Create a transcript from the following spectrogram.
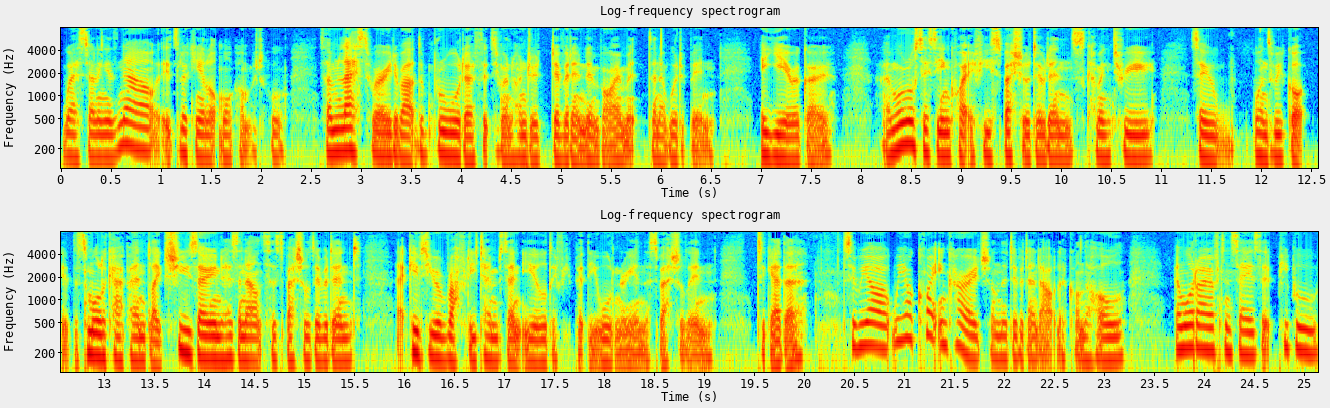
where sterling is now, it's looking a lot more comfortable. So I'm less worried about the broader FTSE 100 dividend environment than I would have been a year ago. And we're also seeing quite a few special dividends coming through. So ones we've got at the smaller cap end, like Shoezone has announced a special dividend that gives you a roughly ten percent yield if you put the ordinary and the special in together. So we are we are quite encouraged on the dividend outlook on the whole. And what I often say is that people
